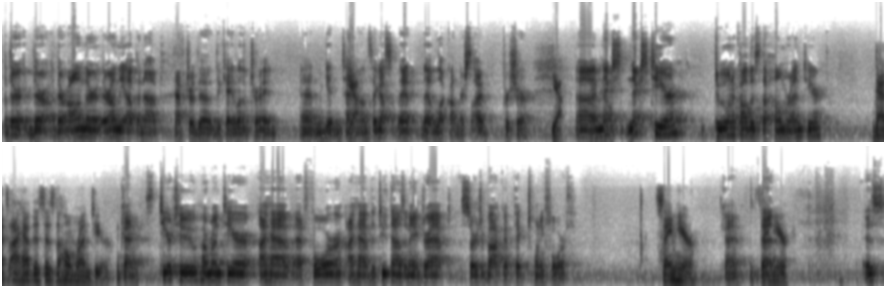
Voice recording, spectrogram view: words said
but they're they're they're on their they're on the up and up after the the K Love trade and getting Towns. Yeah. They got some, they, have, they luck on their side for sure. Yeah. Uh, next next tier. Do we want to call this the home run tier? That's I have this as the home run tier. Okay, tier two home run tier. I have at four. I have the 2008 draft. Serge Ibaka picked 24th. Same here. Okay, same that here. Is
